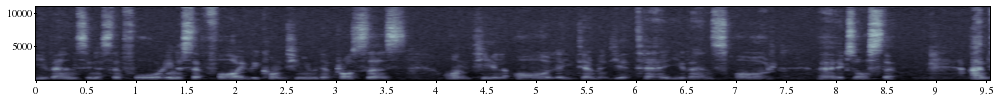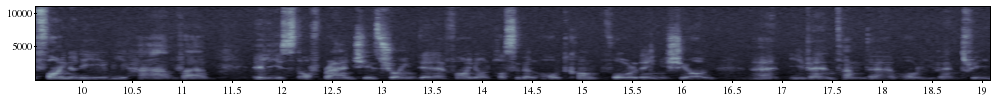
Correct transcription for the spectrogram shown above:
events in step 4. In step 5, we continue the process until all intermediate events are exhausted. And finally, we have uh, a list of branches showing the final possible outcome for the initial uh, event and uh, our event tree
